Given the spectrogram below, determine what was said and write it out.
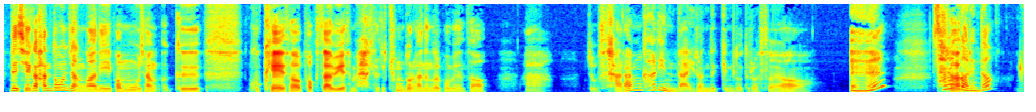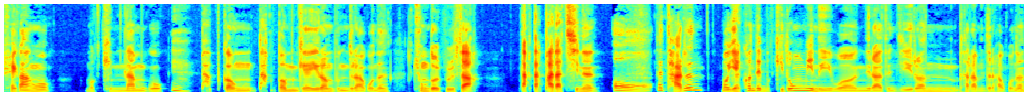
근데 제가 한동훈 장관이 법무부 장 그 국회에서 법사위에서 막 이렇게 충돌하는 걸 보면서 아 좀 사람 가린다 이런 느낌도 들었어요. 에? 사람 아. 가린다? 최강욱, 뭐 김남국, 예. 박검, 박범계 이런 분들하고는 충돌 불사 딱딱 받아치는 어. 근데 다른 뭐 예컨대 뭐 기동민 의원이라든지 이런 사람들하고는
